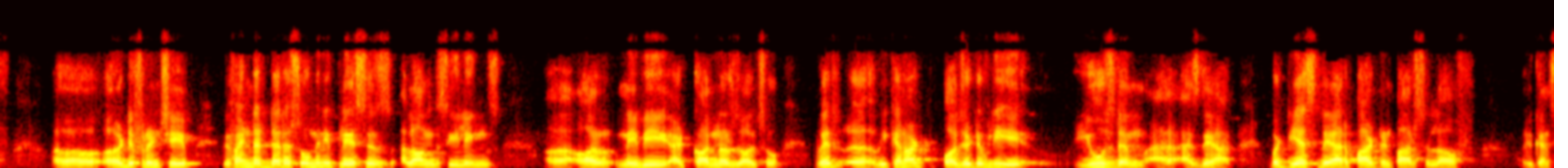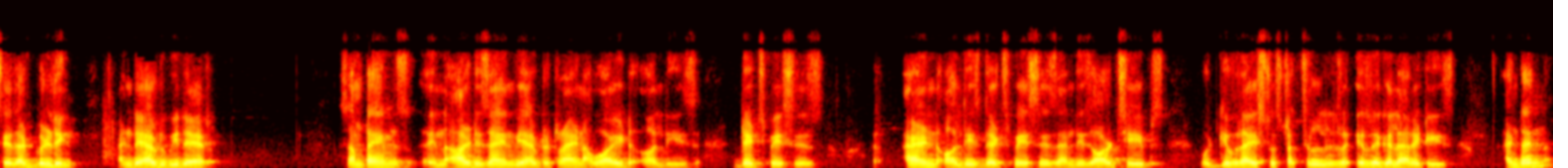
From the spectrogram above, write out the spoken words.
uh, a different shape, we find that there are so many places along the ceilings uh, or maybe at corners also where uh, we cannot positively use them uh, as they are. But yes, they are part and parcel of, you can say that building and they have to be there. Sometimes in our design we have to try and avoid all these dead spaces. And all these dead spaces and these odd shapes would give rise to structural irregularities. And then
